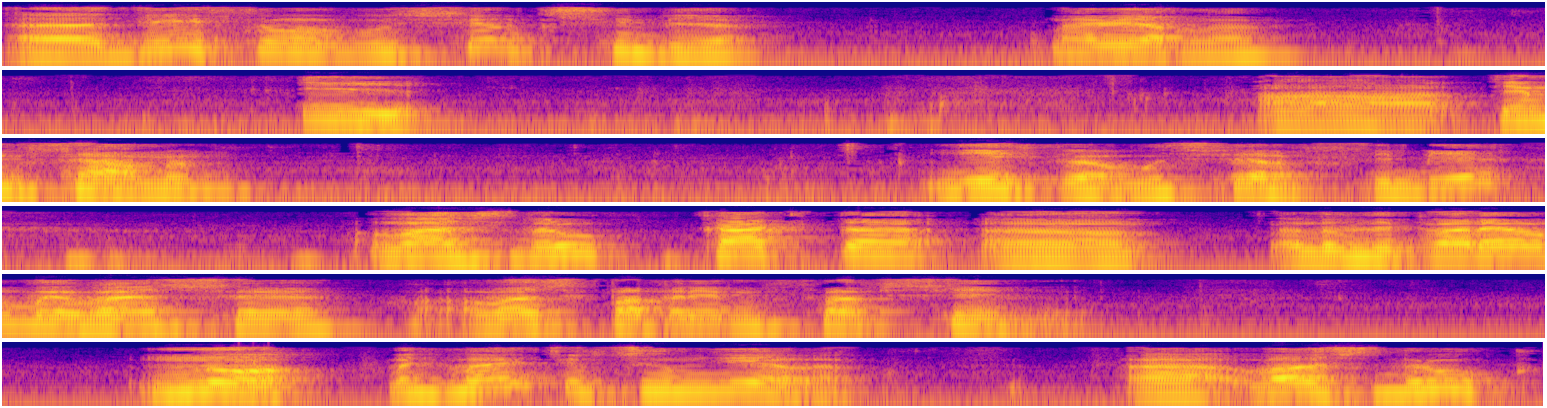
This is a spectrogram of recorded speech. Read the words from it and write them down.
э, действовал в ущерб себе, наверное, и э, тем самым, действуя в ущерб себе, ваш друг как-то э, удовлетворял бы ваши, ваши потребности в общении. Но, понимаете, в чем дело? А, ваш друг,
